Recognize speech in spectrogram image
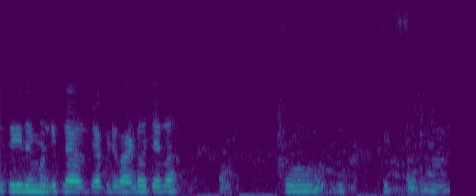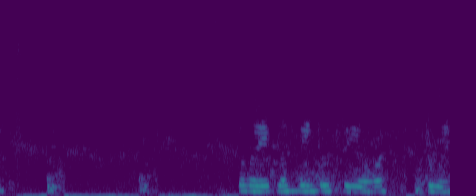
इसे इधर मल्टीप्लाई हो जाके डिवाइड हो जाएगा। तो six over a plus b into 3 over 2a.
